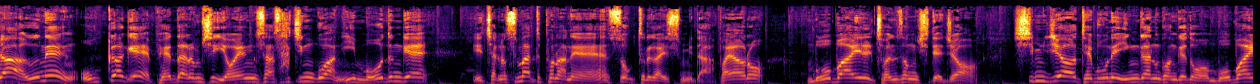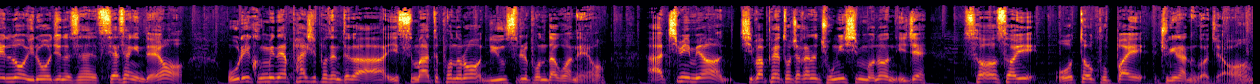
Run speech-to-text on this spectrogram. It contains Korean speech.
자 은행 옷가게 배달음식 여행사 사진관 이 모든 게 이 작은 스마트폰 안에 쏙 들어가 있습니다 바야흐로 모바일 전성시대죠 심지어 대부분의 인간관계도 모바일로 이루어지는 세, 세상인데요 우리 국민의 80%가 이 스마트폰으로 뉴스를 본다고 하네요. 아침이면 집 앞에 도착하는 종이 신문은 이제 서서히 auto goodbye 중이라는 거죠.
